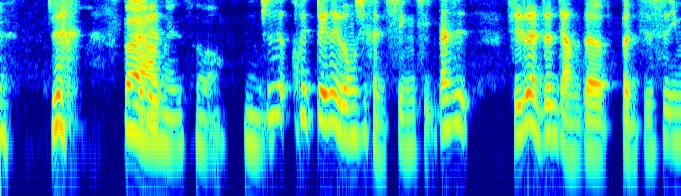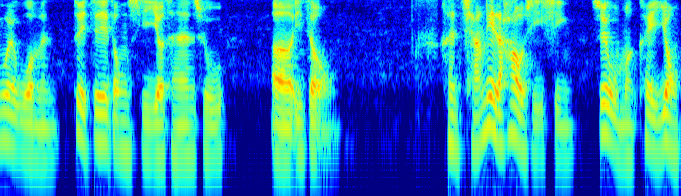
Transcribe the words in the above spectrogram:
就是对啊，没错，嗯，就是会对那个东西很新奇。但是其实认真讲的本质，是因为我们对这些东西有产生出呃一种很强烈的好奇心，所以我们可以用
